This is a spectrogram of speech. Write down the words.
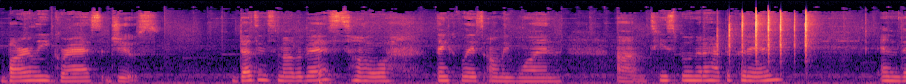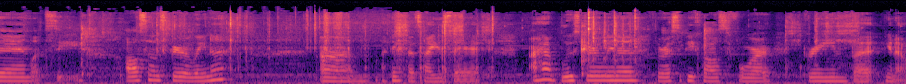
barley grass juice. Doesn't smell the best, so thankfully it's only one um, teaspoon that I have to put in. And then let's see, also spirulina. Um, I think that's how you say it. I have blue spirulina. The recipe calls for green, but you know,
